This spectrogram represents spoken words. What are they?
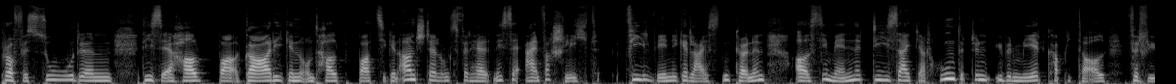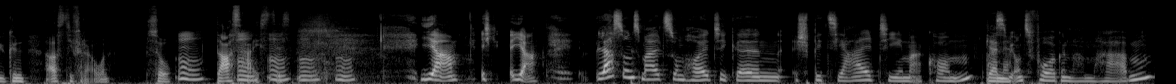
Professuren, diese halbgarigen und halbbatzigen Anstellungsverhältnisse einfach schlicht viel weniger leisten können als die Männer, die seit Jahrhunderten über mehr Kapital verfügen als die Frauen. So, mm, das mm, heißt mm, es. Mm, mm. Ja, ich, ja. Lass uns mal zum heutigen Spezialthema kommen, was Gerne. wir uns vorgenommen haben.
